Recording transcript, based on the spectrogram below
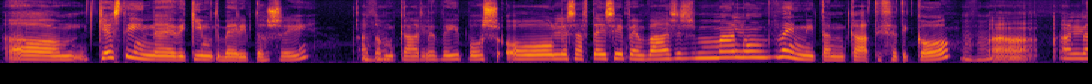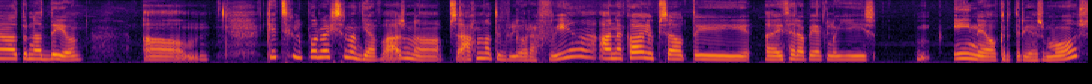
Α, και στην ε, δική μου την περίπτωση, ατομικά δηλαδή, πως όλες αυτές οι επεμβάσεις μάλλον δεν ήταν κάτι θετικό, Μμμ. α, αλλά των αντίον. Α, και έτσι λοιπόν άρχισα να διαβάζω, να ψάχνω τη βιβλιογραφία. Ανακάλυψα ότι ε, η θεραπεία εκλογής είναι ο ακροτηριασμός.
